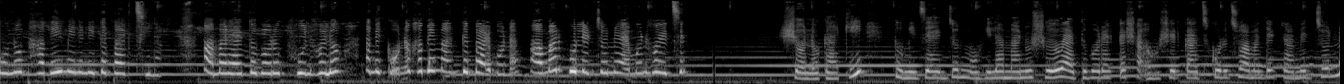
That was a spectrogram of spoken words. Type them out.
কোনোভাবেই মেনে নিতে পারছি না। আমার এত বড় ভুল হলো আমি কোনোভাবে মানতে পারব না। আমার ভুলের জন্য এমন হয়েছে। শোনো কাকি তুমি যে একজন মহিলা মানুষ হয়েও এত বড় একটা সাহসের কাজ করেছ আমাদের গ্রামের জন্য,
